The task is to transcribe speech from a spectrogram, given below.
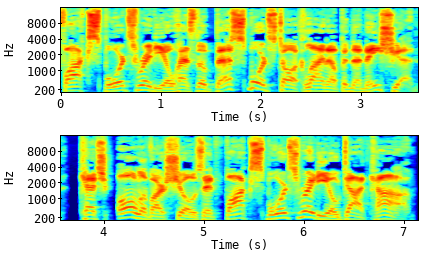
Fox Sports Radio has the best sports talk lineup in the nation. Catch all of our shows at foxsportsradio.com.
